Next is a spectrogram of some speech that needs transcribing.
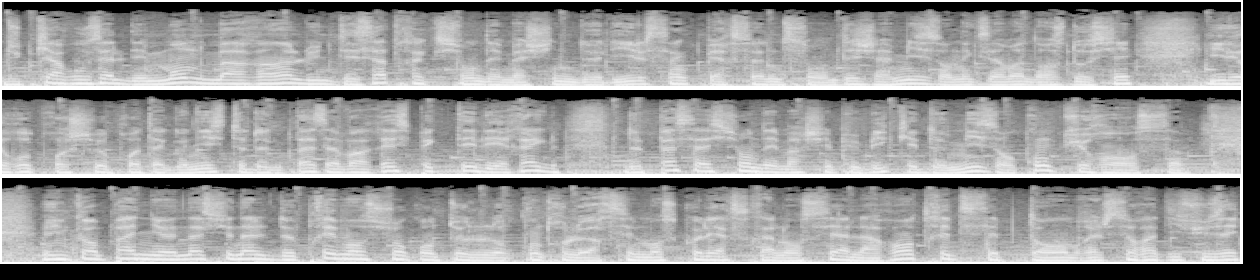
du carrousel des mondes marins, l'une des attractions des machines de l'île. Cinq personnes sont déjà mises en examen dans ce dossier. Il est reproché aux protagonistes de ne pas avoir respecté les règles de passation des marchés publics et de mise en concurrence. Une campagne nationale de prévention contre le, contre le harcèlement scolaire sera lancée à la rentrée de septembre. Elle sera diffusée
